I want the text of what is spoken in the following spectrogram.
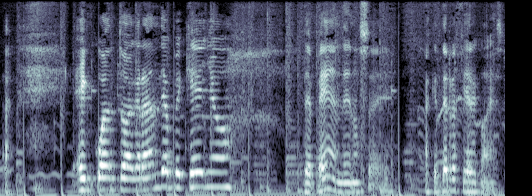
en cuanto a grande o pequeño, depende, no sé. ¿A qué te refieres con eso?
